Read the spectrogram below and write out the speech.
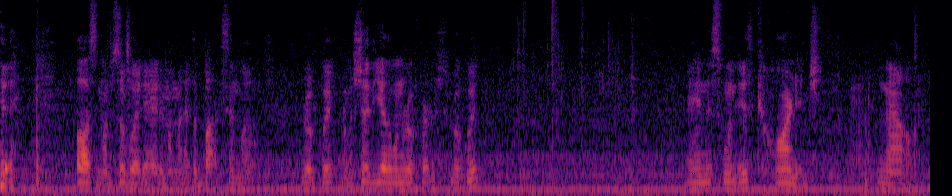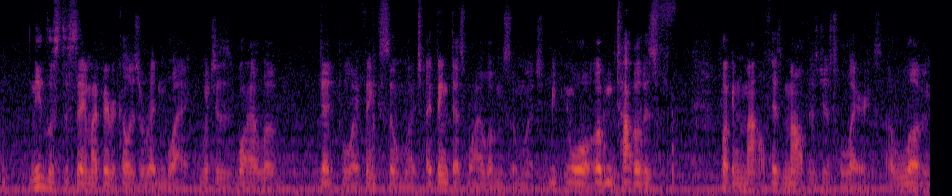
awesome. I'm so glad to add him. I'm gonna have to box him up real quick. I'm gonna show you the other one real first, real quick. And this one is Carnage. Now, needless to say, my favorite colors are red and black, which is why I love Deadpool. I think so much. I think that's why I love him so much. Well, on top of his f- fucking mouth, his mouth is just hilarious. I love him.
